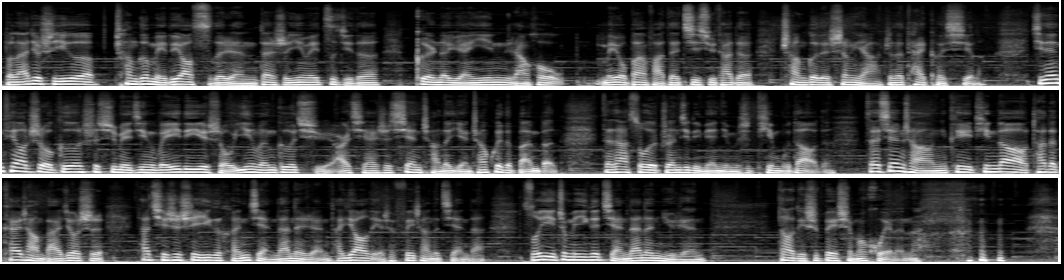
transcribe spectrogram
本来就是一个唱歌美得要死的人，但是因为自己的个人的原因，然后没有办法再继续他的唱歌的生涯，真的太可惜了。今天听到这首歌是许美静唯一的一首英文歌曲，而且还是现场的演唱会的版本，在她所有的专辑里面你们是听不到的。在现场你可以听到她的开场白，就是她其实是一个很简单的人，她要的也是非常的简单，所以这么一个简单的女人。到底是被什么毁了呢？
